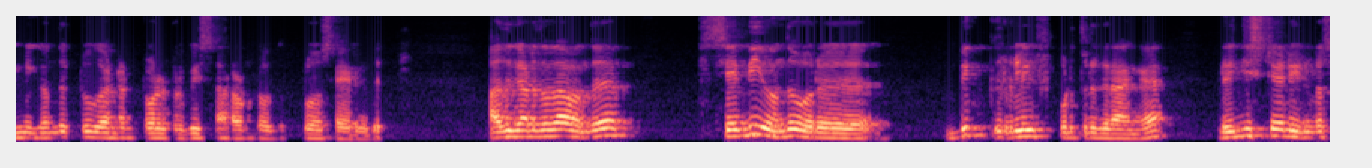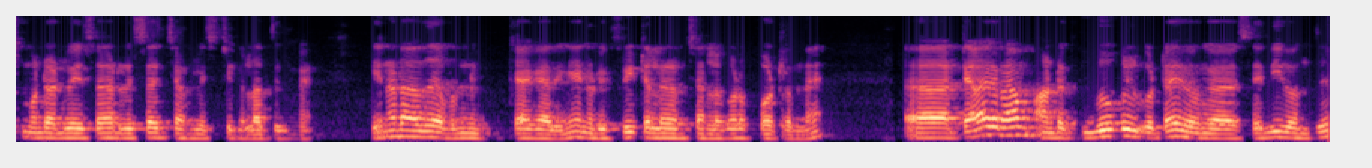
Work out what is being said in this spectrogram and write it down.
இன்னைக்கு வந்து two hundred twelve rupees around வந்து க்ளோஸ் ஆயிருக்குது அதுக்கு அடுத்ததாக வந்து செபி வந்து ஒரு பிக் ரிலீஃப் கொடுத்துருக்குறாங்க. ரிஜிஸ்டர்டு இன்வெஸ்ட்மெண்ட் அட்வைசர் ரிசர்ச் அனலிஸ்ட்டுக்கு எல்லாத்துக்குமே. என்னடா அது அப்படின்னு கேட்காதீங்க. என்னுடைய ஃப்ரீ டெலிகிராம் சேனலில் கூட போட்டிருந்தேன். டெலகிராம் அண்ட் கூகுள் கிட்ட இவங்க செபி வந்து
